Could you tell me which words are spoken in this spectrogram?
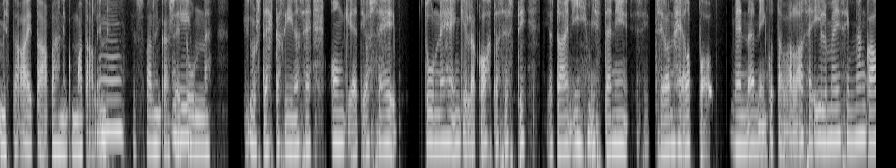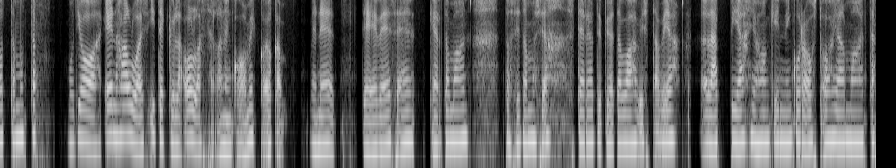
mistä aitaa vähän niin kuin matalin, mm. jos varsinkaan se niin. ei tunne. Just ehkä siinä se onkin, että jos se ei tunne henkilökohtaisesti jotain ihmistä, niin sit se on helppo mennä niin kuin tavallaan se ilmeisimmän kautta, mutta, mutta joo, en haluaisi itse kyllä olla sellainen koomikko, joka menee TVCen kertomaan tosi tämmöisiä stereotypioita vahvistavia läppiä johonkin niin kuin roast-ohjelmaan, että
